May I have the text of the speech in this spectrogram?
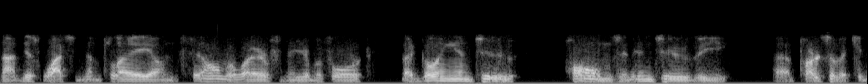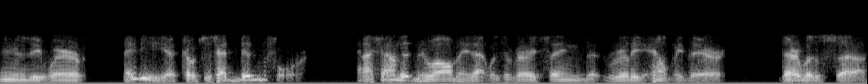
not just watching them play on film or whatever from the year before, but going into homes and into the uh, parts of a community where maybe uh, coaches hadn't been before. And I found that New Albany, that was the very thing that really helped me there. There was uh,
